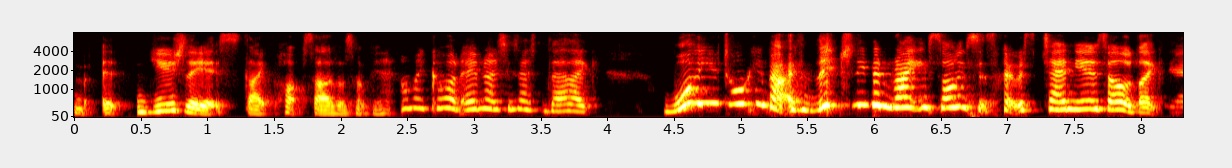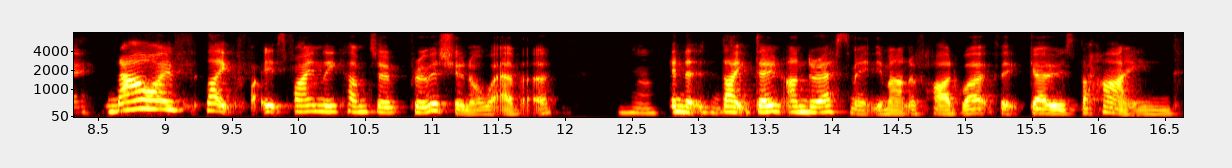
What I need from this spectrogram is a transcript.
usually it's like pop stars or something like oh my god overnight success they're like what are you talking about i've literally been writing songs since i was 10 years old like Yeah. now i've like it's finally come to fruition or whatever Mhm. and like don't underestimate the amount of hard work that goes behind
